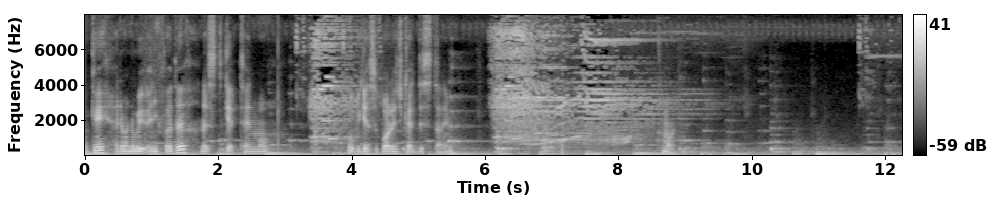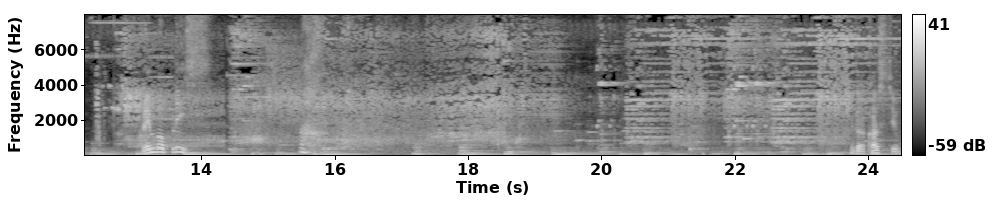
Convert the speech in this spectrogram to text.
Okay I don't want to wait any further. Let's get 10 more. Hope we get super orange cat this time. Come on. Rainbow please You got a costume.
